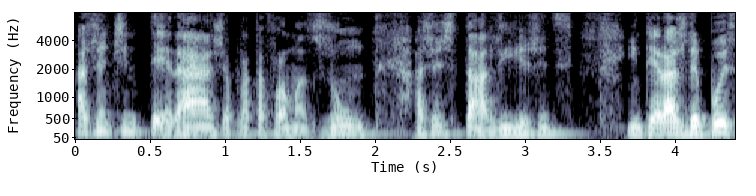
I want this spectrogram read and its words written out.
a gente interage, a plataforma Zoom, a gente está ali, a gente interage. Depois,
